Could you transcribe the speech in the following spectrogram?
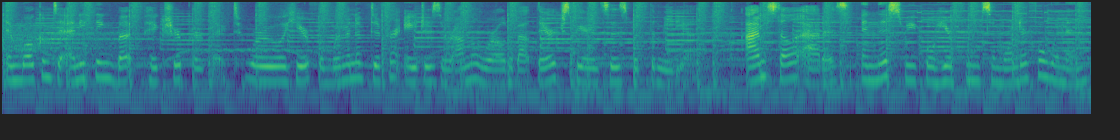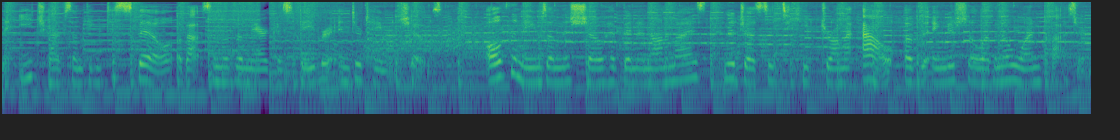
and welcome to Anything But Picture Perfect, where we will hear from women of different ages around the world about their experiences with the media. I'm Stella Addis, and this week we'll hear from some wonderful women that each have something to spill about some of America's favorite entertainment shows. All of the names on this show have been anonymized and adjusted to keep drama out of the English 1101 classroom.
